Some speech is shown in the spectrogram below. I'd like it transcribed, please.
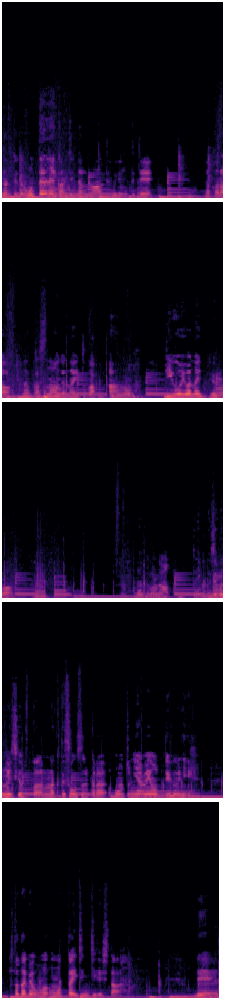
なんて言うんだろうもったいない感じになるなってふうに思ってて。だからなんか素直じゃないとかあの理由を言わないっていうのはなんだろうな。とにかく自分の意識が伝わらなくて損するから本当にやめようっていう風に再び思った一日でした。で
